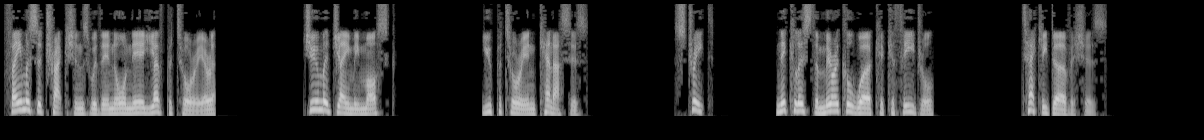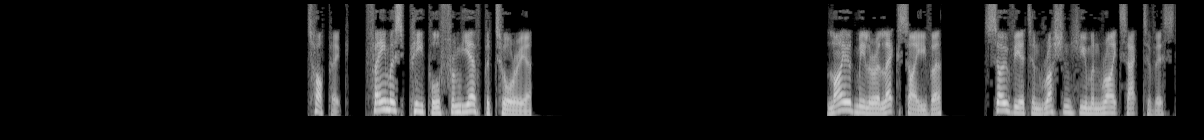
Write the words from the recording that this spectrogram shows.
Famous attractions within or near Yevpatoria are Juma Jami Mosque Eupatorian Kenesas Street Nicholas the Miracle Worker Cathedral Tekli Dervishes Topic. Famous people from Yevpatoria Lyudmila Alexeyeva Soviet and Russian human rights activist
